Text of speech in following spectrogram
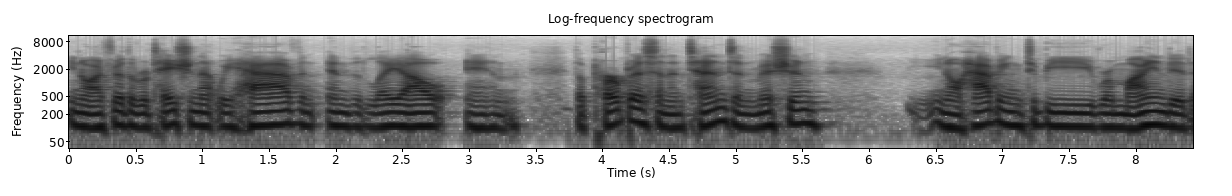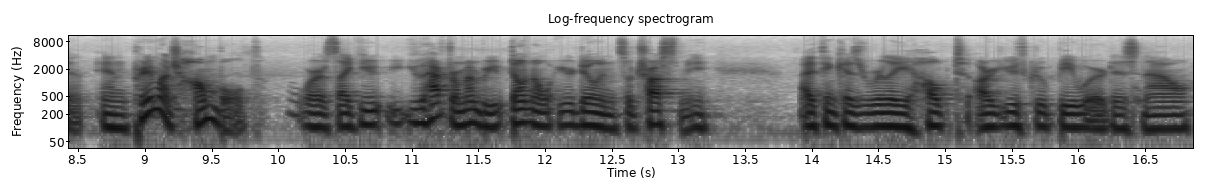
you know, I feel the rotation that we have and, and the layout and the purpose and intent and mission, you know, having to be reminded and pretty much humbled, where it's like you you have to remember you don't know what you're doing, so trust me. I think has really helped our youth group be where it is now.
